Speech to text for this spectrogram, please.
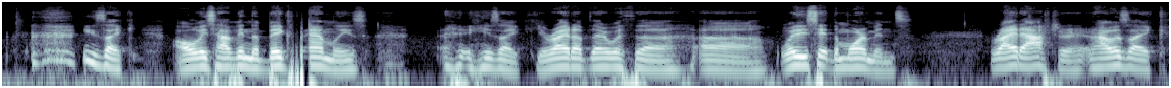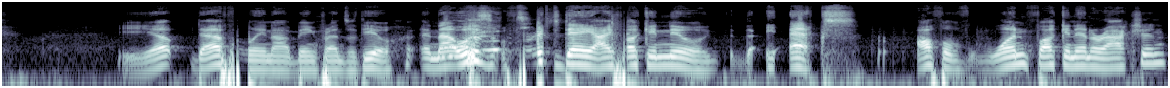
he's like always having the big families. He's like, "You're right up there with the uh, what do you say, the Mormons?" Right after, and I was like, "Yep, definitely not being friends with you." And that was What? first day I fucking knew the X off of one fucking interaction.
